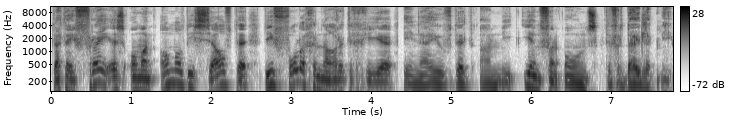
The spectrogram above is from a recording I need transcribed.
dat hy vry is om aan almal dieselfde, die volle genade te gee en hy hoef dit aan nie een van ons te verduidelik nie.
